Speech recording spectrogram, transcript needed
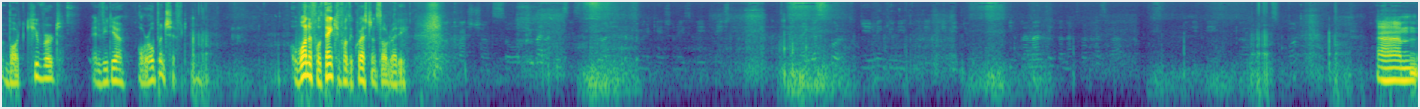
about KubeVirt, NVIDIA, or OpenShift. Wonderful. Thank you for the questions already. Um,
